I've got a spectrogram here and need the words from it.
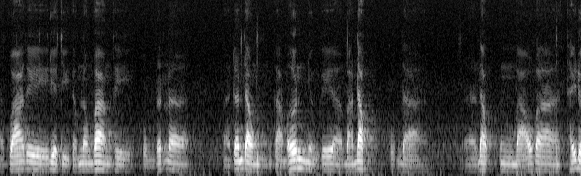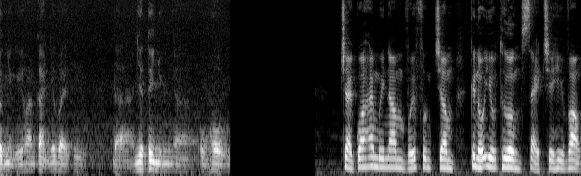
À, qua cái địa chỉ tấm lòng vàng thì cũng rất là à, trân trọng cảm ơn những cái à, bạn đọc cũng đã đọc ừ, báo và thấy được những cái hoàn cảnh như vậy thì đã nhiệt tình ủng hộ. Trải qua 20 năm với phương châm kết nối yêu thương, sẻ chia hy vọng,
